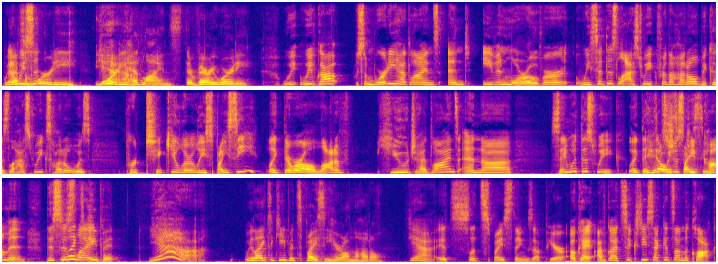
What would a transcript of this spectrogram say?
We got we some wordy, yeah. wordy headlines. They're very wordy. We we've got some wordy headlines, and even moreover, we said this last week for the huddle because last week's huddle was particularly spicy. Like there were a lot of huge headlines and uh same with this week. Like the hits just spicy. keep coming. This we is like, like to keep it. Yeah. We like to keep it spicy here on the huddle. Yeah, it's let's spice things up here. Okay, I've got 60 seconds on the clock.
